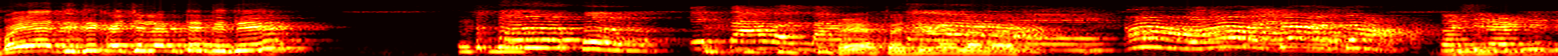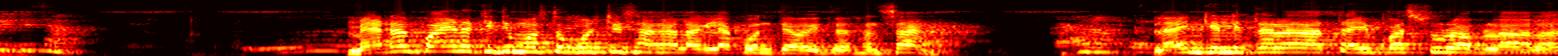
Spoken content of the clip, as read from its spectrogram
भैया दीदी कशी लागते दीदी? हे तशी नाही लागत. सांग. मॅडम पाय ना किती मस्त गोष्टी सांगायला लागल्या कोणत्या इथं? हं, सांग. लाईन गेली तर टाइमपास सुरू आपला आला.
